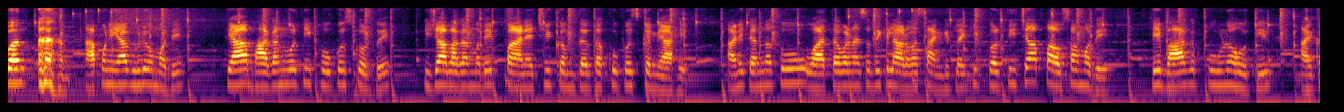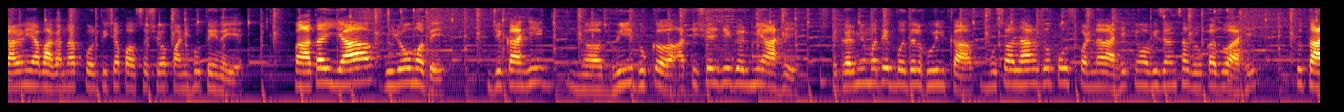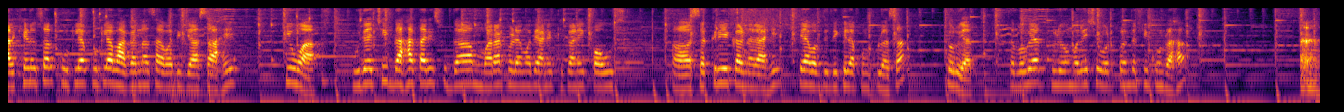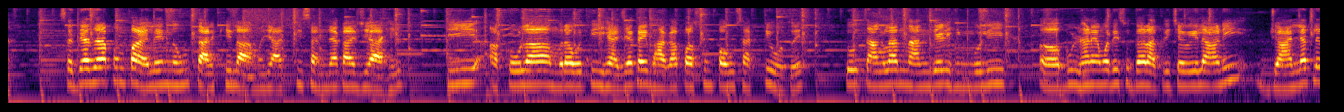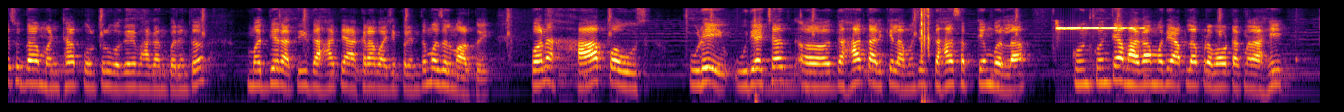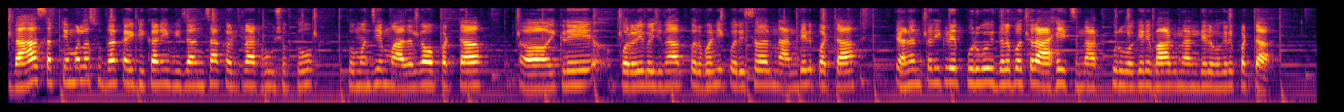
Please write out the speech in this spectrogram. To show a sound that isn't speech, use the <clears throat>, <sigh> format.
पण <clears throat> आपण या व्हिडिओमध्ये त्या भागांवरती फोकस करतोय की ज्या भागांमध्ये पाण्याची कमतरता खूपच कमी आहे. आणि त्यांना तो वातावरणाचा देखील आढावा सांगितला की परतीच्या पावसामध्ये हे भाग पूर्ण होतील. आणि कारण या भागांना परतीच्या पावसाशिवाय पाणी होतही नाही आहे पण आता या व्हिडिओमध्ये जे काही धुई धुकं अतिशय जी गरमी आहे त्या गरमीमध्ये बदल होईल का? मुसळधार जो पाऊस पडणार आहे किंवा विजांचा धोका जो आहे तो तारखेनुसार कुठल्या कुठल्या भागांना सर्वाधिक जास्त आहे? किंवा उद्याची दहा तारीखसुद्धा मराठवाड्यामध्ये अनेक ठिकाणी पाऊस सक्रिय करणार आहे त्याबाबतीत देखील आपण खुलासा करूयात. तर बघूयात व्हिडिओमध्ये शेवटपर्यंत टिकून राहा. <clears throat> सध्या जर आपण पाहिलंय नऊ तारखेला म्हणजे आजची संध्याकाळ जी आहे ती अकोला अमरावती ह्या ज्या काही भागापासून पाऊस ॲक्टिव्ह होतोय तो चांगला नांदेड हिंगोली बुलढाण्यामध्ये सुद्धा रात्रीच्या वेळेला आणि जालन्यातल्या सुद्धा मंठा पोर्तूर वगैरे भागांपर्यंत मध्यरात्री दहा ते अकरा वाजेपर्यंत मजल मारतोय. पण हा पाऊस पुढे उद्याच्या दहा तारखेला म्हणजेच दहा सप्टेंबरला कोणकोणत्या भागामध्ये आपला प्रभाव टाकणार आहे? दहा सप्टेंबरला सुद्धा काही ठिकाणी विजांचा कडकडाट होऊ शकतो. तो म्हणजे माजलगाव पट्टा इकडे परळी वैजनाथ परभणी परिसर नांदेड पट्टा त्यानंतर इकडे पूर्व विदर्भ तर आहेच नागपूर वगैरे भाग नांदेड वगैरे पट्टा.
